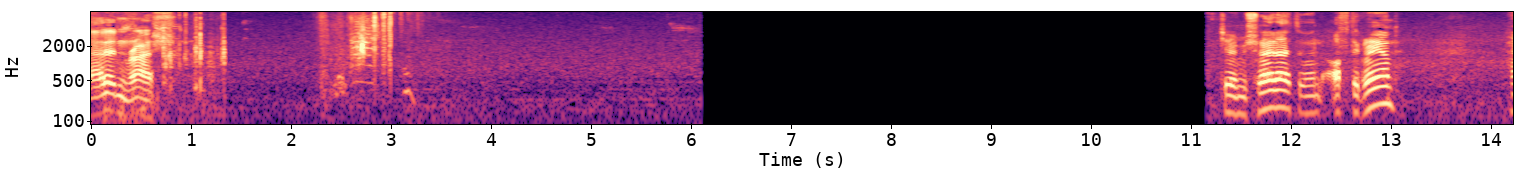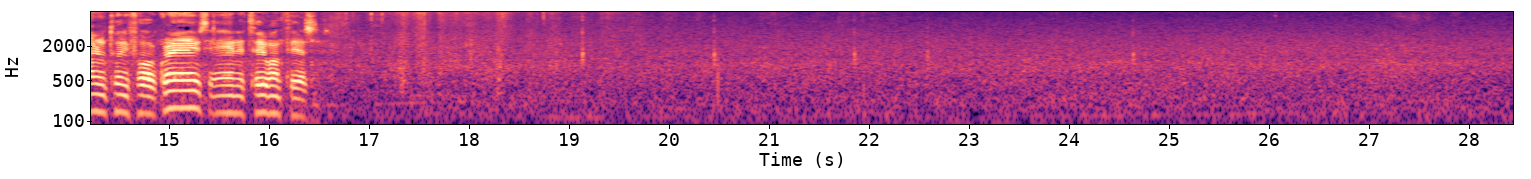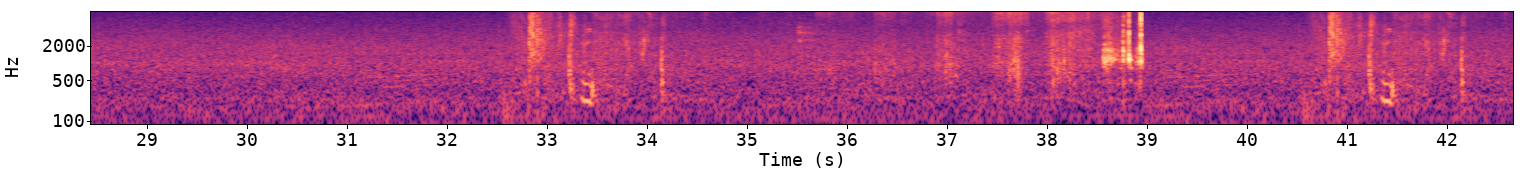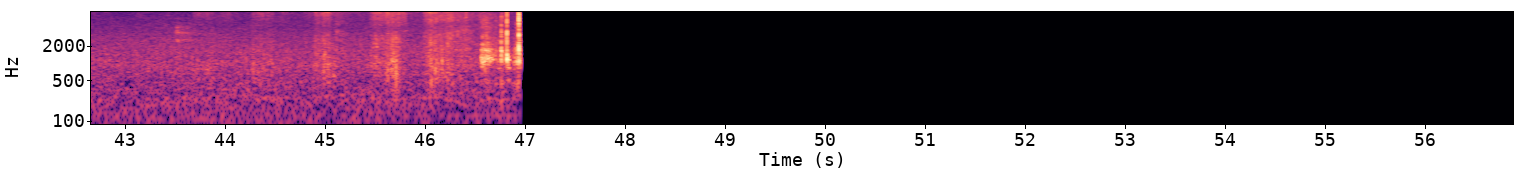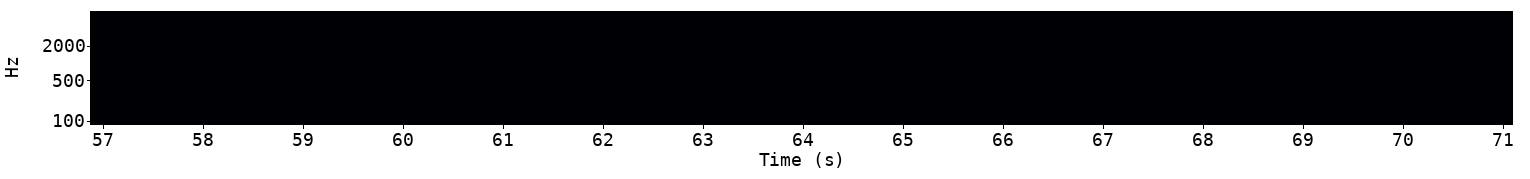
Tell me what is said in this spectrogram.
I didn't rush. Jeremy Schrader doing off the ground, 125 grams and a T1000. はい。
